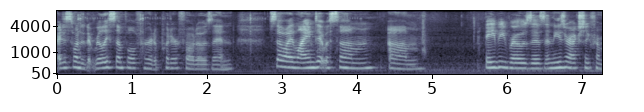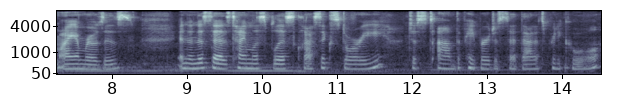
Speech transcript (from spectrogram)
I just wanted it really simple for her to put her photos in. So I lined it with some um, baby roses. And these are actually from I Am Roses. And then this says Timeless Bliss Classic Story. Just um, the paper just said that. It's pretty cool.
